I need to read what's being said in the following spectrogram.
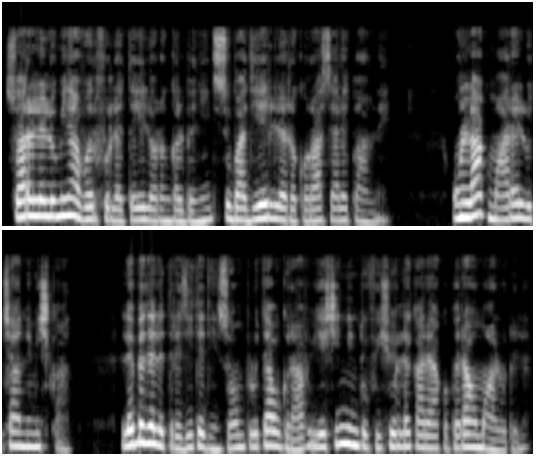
Soarele lumina vârfurile tăilor îngălbeniți sub adierile răcoroase ale toamnei. Un lac mare lucea nemișcat. Lebedele trezite din somn pluteau grav, ieșind din tufișurile care acopereau malurile.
